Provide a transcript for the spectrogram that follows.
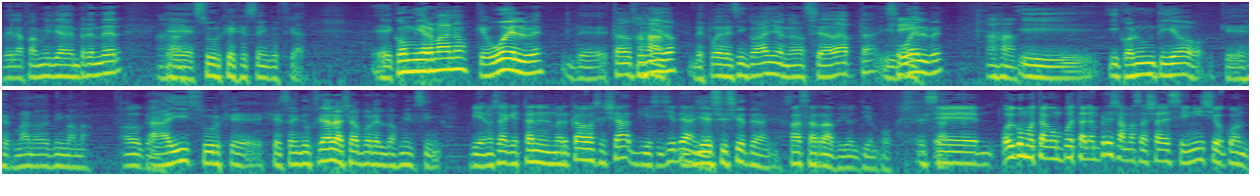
de la familia de emprender, surge GC Industrial. con mi hermano que vuelve de Estados Unidos, después de cinco años no se adapta y vuelve. Y, con un tío que es hermano de mi mamá. Ahí surge GESA Industrial allá por el 2005. Bien, o sea que está en el mercado hace ya 17 años. 17 años. Pasa rápido el tiempo. Eh, hoy, ¿cómo está compuesta la empresa, más allá de ese inicio con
